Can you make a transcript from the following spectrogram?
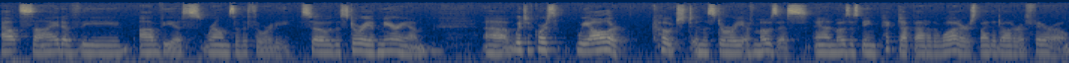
outside of the obvious realms of authority. So the story of Miriam, uh, which of course we all are coached in the story of Moses and Moses being picked up out of the waters by the daughter of Pharaoh.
